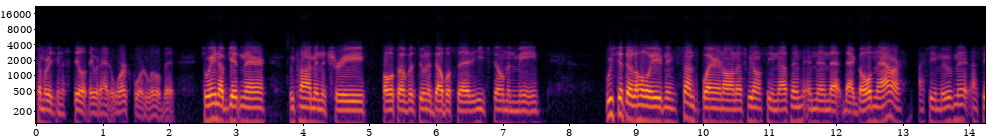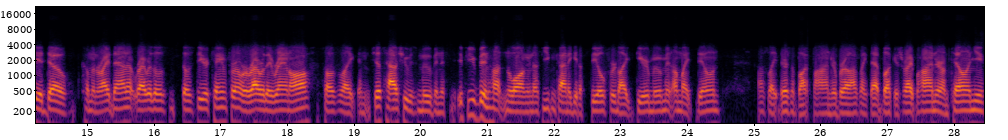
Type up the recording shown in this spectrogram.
somebody's gonna steal it. They would have had to work for it a little bit. So we end up getting there. We climb in the tree. Both of us doing a double set. He's filming me. We sit there the whole evening. Sun's blaring on us. We don't see nothing. And then that that golden hour, I see movement. I see a doe coming right down it, right where those those deer came from, or right where they ran off. So I was like, and just how she was moving. If if you've been hunting long enough, you can kind of get a feel for like deer movement. I'm like Dylan. I was like, there's a buck behind her, bro. I was like, that buck is right behind her. I'm telling you.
